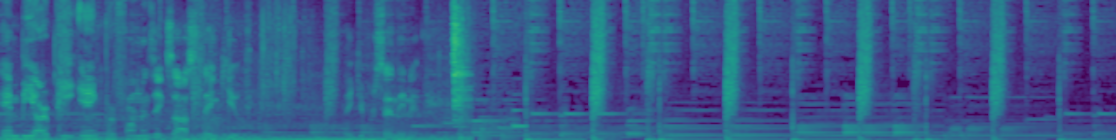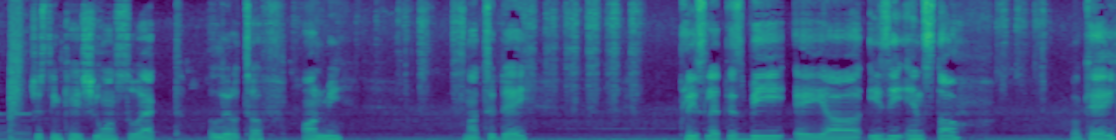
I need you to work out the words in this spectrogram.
MBRP Inc. Performance Exhaust. Thank you. Thank you for sending it. Just in case she wants to act a little tough on me. Not today. Please let this be a uh, easy install. Okay.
